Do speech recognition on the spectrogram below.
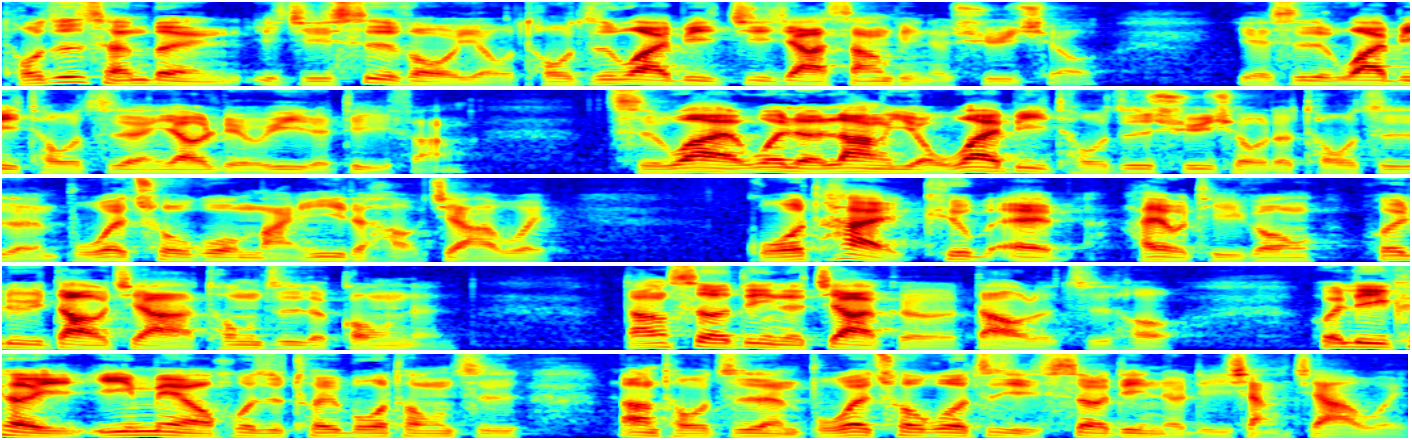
投资成本以及是否有投资外币计价商品的需求，也是外币投资人要留意的地方。此外，为了让有外币投资需求的投资人不会错过满意的好价位，国泰 Cube App 还有提供汇率到价通知的功能。当设定的价格到了之后，会立刻以 email 或是推播通知，让投资人不会错过自己设定的理想价位。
